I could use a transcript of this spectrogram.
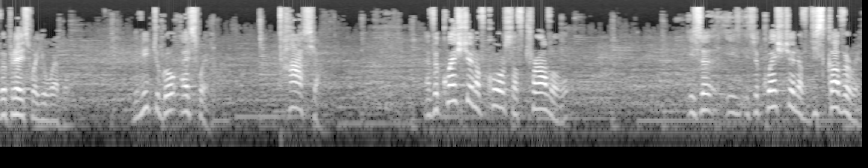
the place where you were born. You need to go elsewhere. Tasha. And the question, of course, of travel is a, is a question of discovery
